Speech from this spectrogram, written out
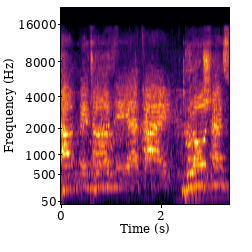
हम पे जो जिया रोशन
